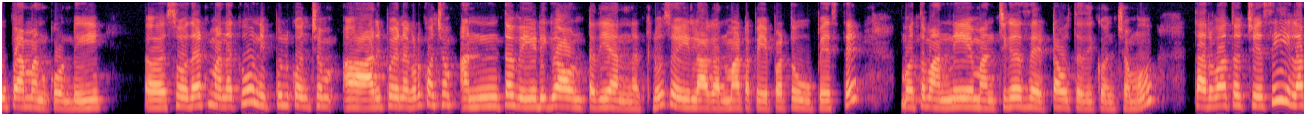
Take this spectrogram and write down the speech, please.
ఊపామనుకోండి Uh, సో దట్ మనకు నిప్పులు కొంచెం ఆరిపోయినా కూడా కొంచెం అంత వేడిగా ఉంటుంది అన్నట్లు. సో ఇలాగనమాట పేపర్తో ఊపేస్తే మొత్తం అన్నీ మంచిగా సెట్ అవుతుంది కొంచెము. తర్వాత వచ్చేసి ఇలా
